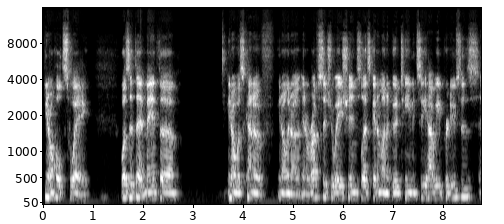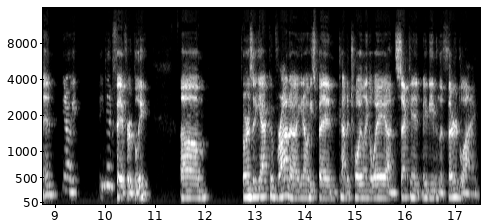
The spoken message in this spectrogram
you know, hold sway. Was it that Mantha, you know, was kind of you know in a in a rough situation? So let's get him on a good team and see how he produces. And you know, he he did favorably. Um, or is it Jakub Vrana? You know, he's been kind of toiling away on second, maybe even the third line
